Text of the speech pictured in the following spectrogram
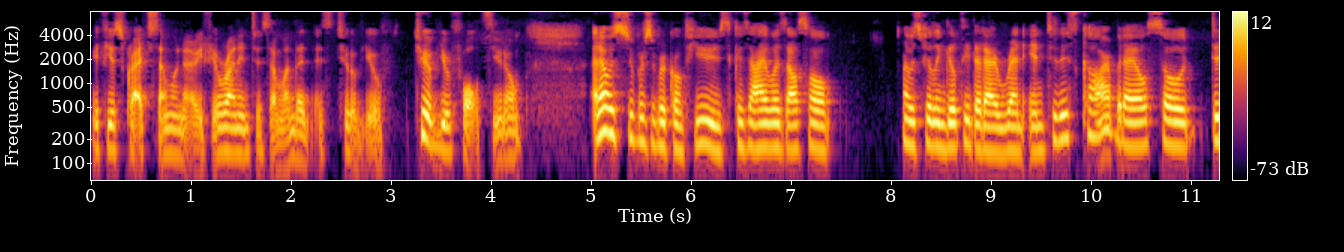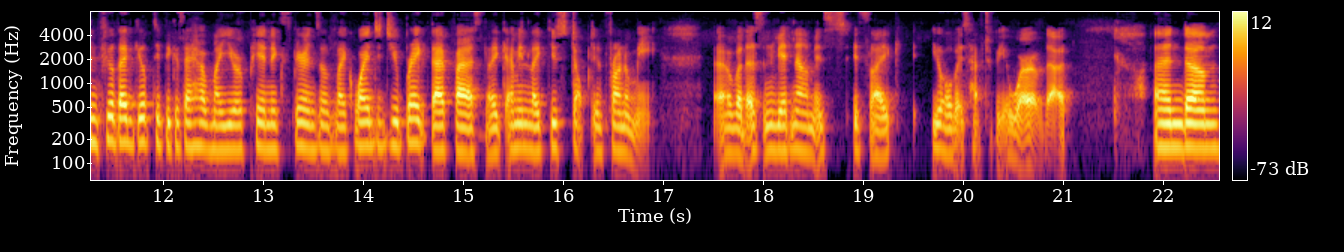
If you scratch someone or if you run into someone, then it's two of you, two of your faults, you know. And I was super super confused because I was also I was feeling guilty that I ran into this car, but I also didn't feel that guilty because I have my European experience. I was like, why did you brake that fast? Like, I mean, like you stopped in front of me. Uh, as in Vietnam, it's it's like you always have to be aware of that. And um,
